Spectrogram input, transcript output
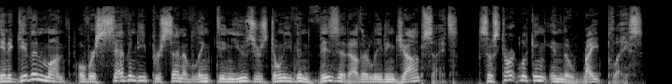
In a given month, over 70% of LinkedIn users don't even visit other leading job sites. So start looking in the right place.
